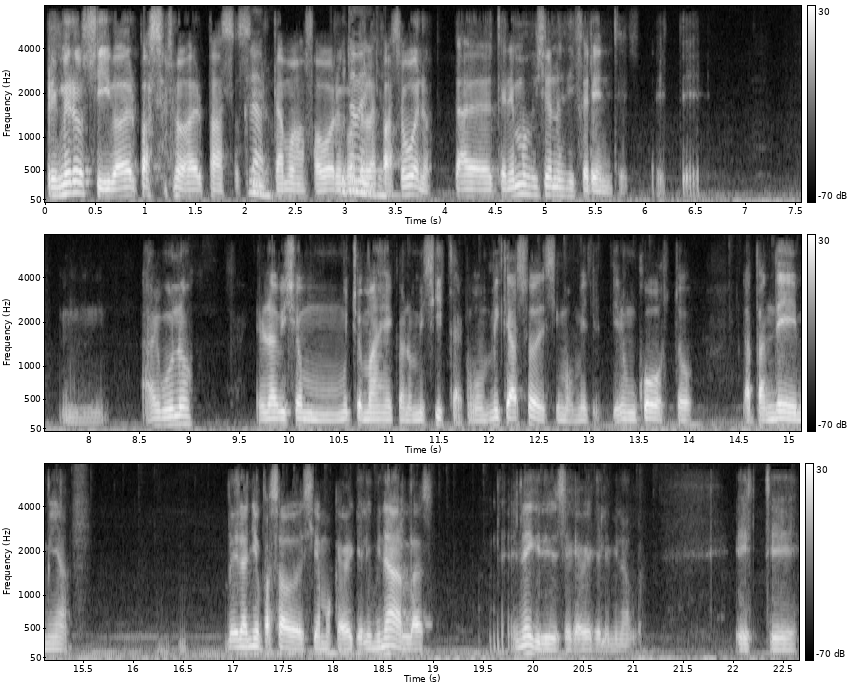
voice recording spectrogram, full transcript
Primero, si va a haber paso o no va a haber paso, si estamos a favor o en contra del paso. Bueno, tenemos visiones diferentes. Este, Mm, algunos en una visión mucho más economicista, como en mi caso, decimos, mire, tiene un costo, la pandemia. El año pasado decíamos que había que eliminarlas, Negri decía que había que eliminarlas. Este,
